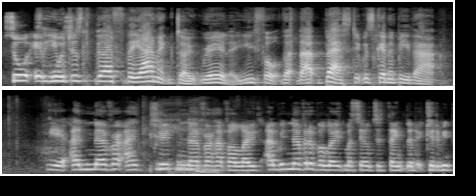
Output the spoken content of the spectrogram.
So it So you was were just there for the anecdote, really. You thought that at best it was going to be that. Yeah, I never, I could never have allowed, I would never have allowed myself to think that it could have been,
